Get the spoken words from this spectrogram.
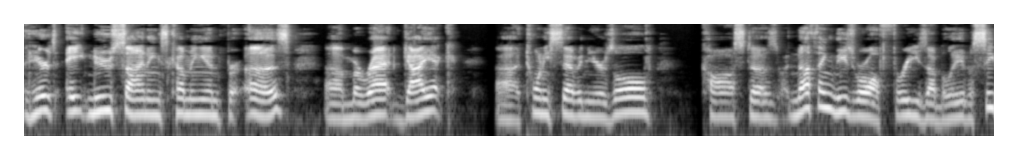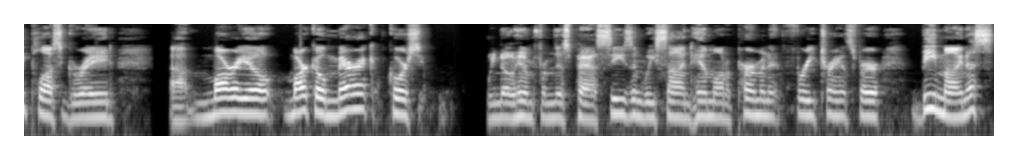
Here's eight new signings coming in for us. Uh, Murat Gajic, uh, 27 years old, cost us nothing. These were all frees, I believe. A C plus grade. Uh, Mario Marco Maric, of course, we know him from this past season. We signed him on a permanent free transfer, B minus.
